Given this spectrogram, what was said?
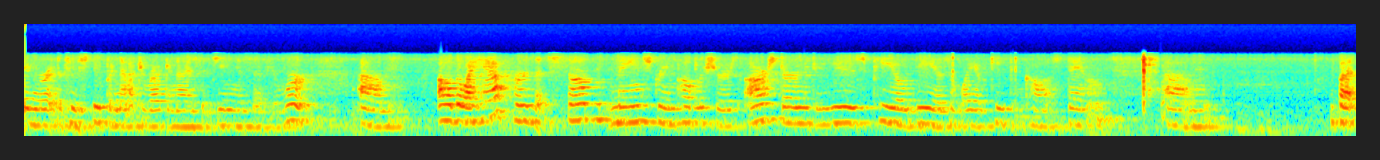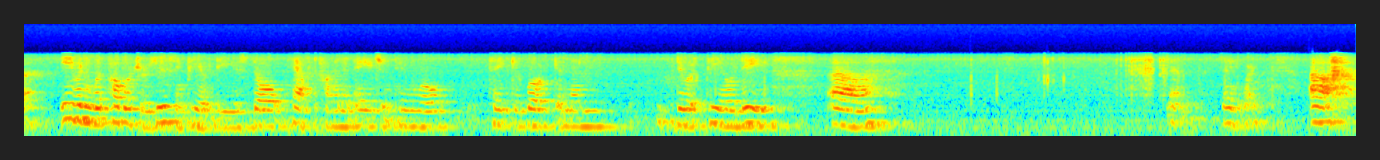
ignorant or too stupid not to recognize the genius of your work. Um, although I have heard that some mainstream publishers are starting to use POD as a way of keeping costs down. Um, but even with publishers using POD, you still have to find an agent who will take your book and then do it POD. Uh, and anyway, uh,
